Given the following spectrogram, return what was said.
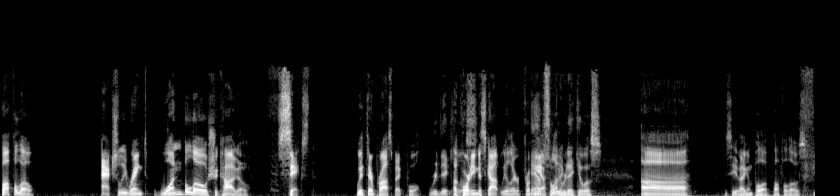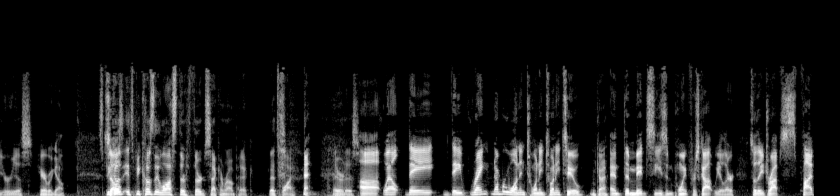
Buffalo actually ranked one below Chicago, sixth with their prospect pool. Ridiculous. According to Scott Wheeler from Absolutely the Athletic. ridiculous. Uh, let's see if I can pull up Buffalo's. Furious. Here we go. It's because so, it's because they lost their third second round pick. That's why. there it is. Uh, well, they they ranked number one in 2022 okay. at the midseason point for Scott Wheeler. So they dropped five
